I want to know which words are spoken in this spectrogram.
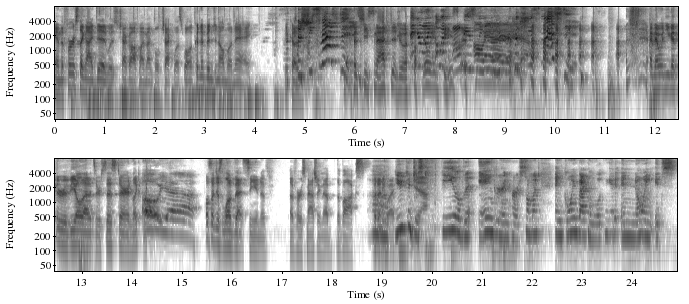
And the first thing I did was check off my mental checklist. Well, it couldn't have been Janelle Monae Because because she smashed it. because she smashed it into a and you're like, million oh, it's pieces. obviously Oh, not yeah, her yeah, because yeah. she smashed it. and then when you get the reveal that it's her sister, and like, oh yeah. Plus, I just love that scene of of her smashing that the box. But Oh, anyway, you can just Yeah. feel the anger in her so much, and going back and looking at it and knowing it's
